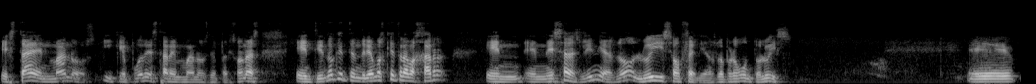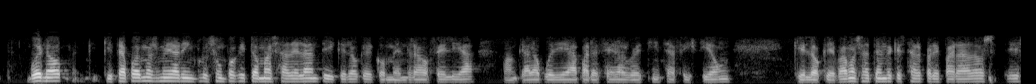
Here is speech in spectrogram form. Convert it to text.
está en manos y que puede estar en manos de personas. Entiendo que tendríamos que trabajar en, esas líneas, ¿no? Luis Ofelia, os lo pregunto, Luis. Eh, bueno, quizá podemos mirar incluso un poquito más adelante y creo que convendrá Ofelia, aunque ahora puede aparecer algo de ciencia ficción, que lo que vamos a tener que estar preparados es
